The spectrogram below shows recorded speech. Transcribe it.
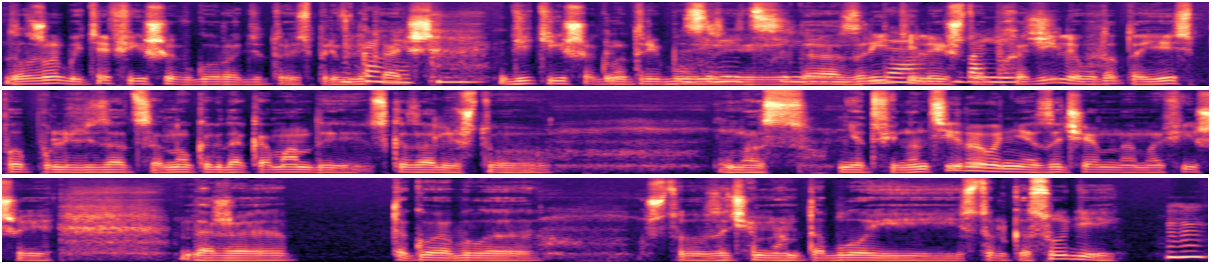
должны быть афиши в городе, то есть привлекать Конечно. детишек на трибуны, зрителей, да, зрителей, да, чтобы ходили, вот это есть популяризация. Но когда команды сказали, что у нас нет финансирования, зачем нам афиши, даже такое было, что зачем нам табло и столько судей. Угу.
